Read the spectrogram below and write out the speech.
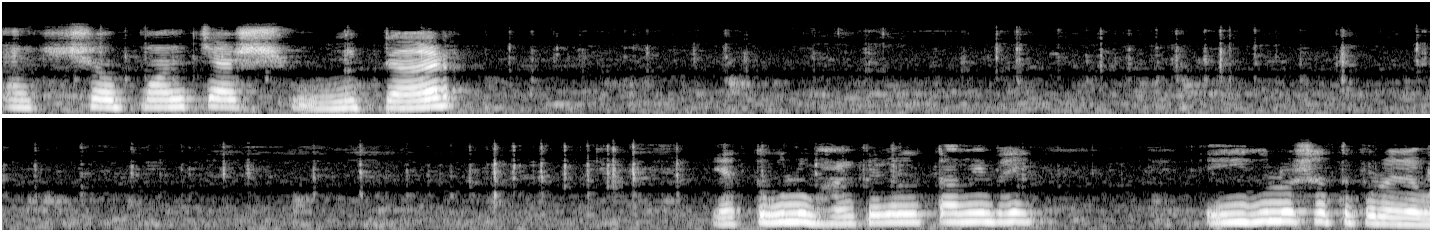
একশো পঞ্চাশ মিটার। এতগুলো ভাঙতে গেলে তো আমি ভাই এইগুলোর সাথে পড়ে যাব।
